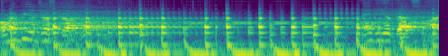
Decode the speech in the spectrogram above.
Or maybe you just got lucky. Maybe you got smart.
